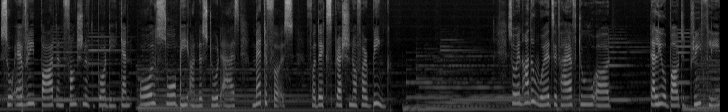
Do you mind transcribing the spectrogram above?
so every part and function of the body can also be understood as metaphors for the expression of our being. So, in other words, if I have to uh, tell you about it briefly,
